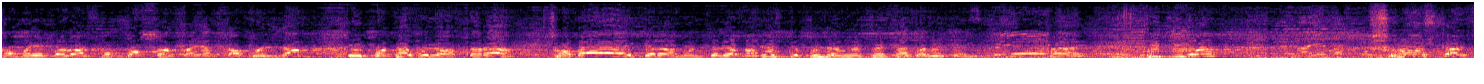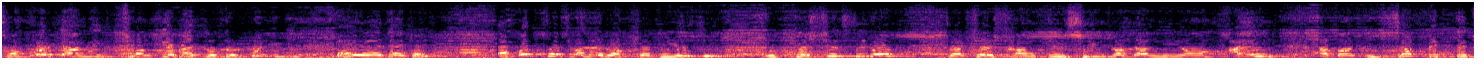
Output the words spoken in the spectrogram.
সময়ে বলা সম্ভব না কয়েকটা বললাম, এই কথাগুলো আপনারা সবাই গ্রাম অঞ্চলের মানুষকে বোঝানোর চেষ্টা করা চাই হ্যাঁ দ্বিতীয় সংস্কার সম্পর্কে আমি সংক্ষেপে চতুর বলি। ভাইয়া দেখেন একত্র সালে রক্ত দিয়েছে। উদ্দেশ্য ছিল দেশের শান্তি শৃঙ্খলা নিয়ম, আইন এবং ইনসাফ ভিত্তিক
